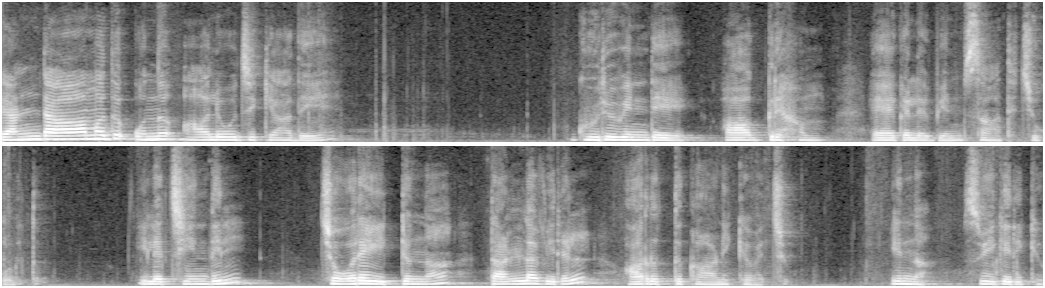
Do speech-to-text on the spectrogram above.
രണ്ടാമത് ഒന്ന് ആലോചിക്കാതെ ഗുരുവിന്റെ ആഗ്രഹം ഏകലവ്യൻ സാധിച്ചു കൊടുത്തു. ഇലച്ചീന്തിൽ ചോരയിറ്റുന്ന തള്ളവിരൽ അറുത്ത് കാണിക്ക വച്ചു ഇന്ന് സ്വീകരിക്കൂ.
